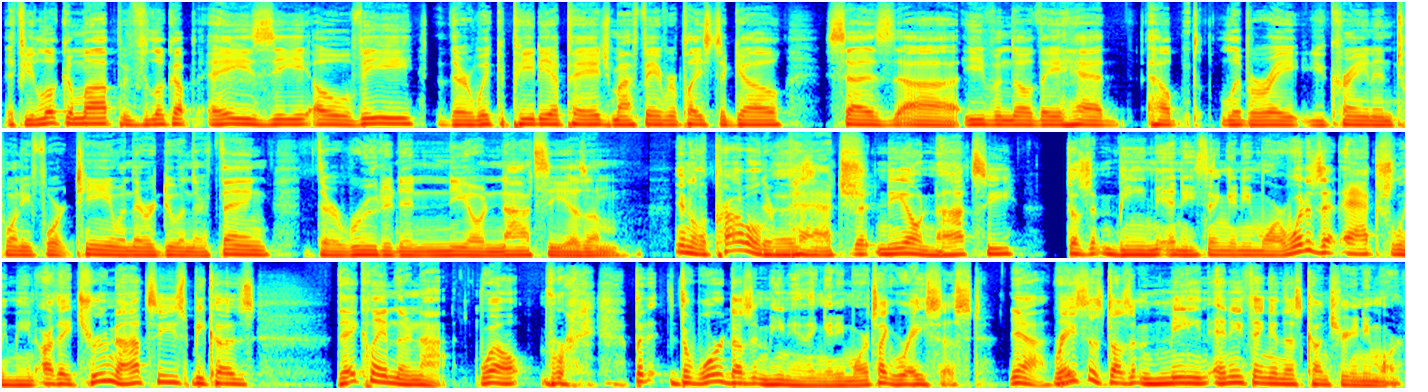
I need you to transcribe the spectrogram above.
if you look them up, if you look up AZOV, their Wikipedia page, my favorite place to go, says uh, even though they had helped liberate Ukraine in 2014 when they were doing their thing, they're rooted in neo Nazism. You know, the problem Their is patch. that neo Nazi doesn't mean anything anymore. What does that actually mean? Are they true Nazis? Because, They claim they're not. well, right, but the word doesn't mean anything anymore. It's like racist. Yeah. they- Racist doesn't mean anything in this country anymore.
